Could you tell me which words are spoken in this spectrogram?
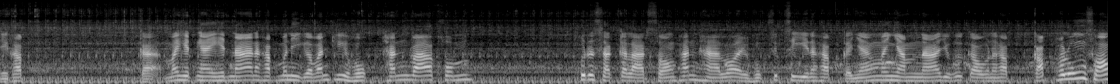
นี่ครับกะมาเฮ็ดไงเฮ็ดนานะครับมื่อนี้กับวันที่6ธันวาคม พุทธศักราช2564 นะครับก็ยังไม่ยำนาอยู่คือเก่านะครับ กับพลุงสอง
